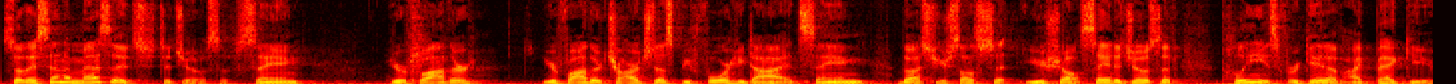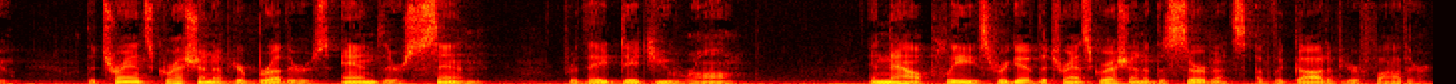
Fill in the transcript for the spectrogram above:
So they sent a message to Joseph saying, Your father Your father charged us before he died, saying, Thus you shall, you shall say to Joseph, Please forgive, I beg you, the transgression of your brothers and their sin, for they did you wrong. And now, please forgive the transgression of the servants of the God of your father.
